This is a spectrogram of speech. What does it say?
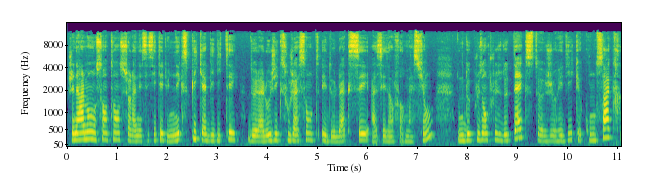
Généralement, on s'entend sur la nécessité d'une explicabilité de la logique sous-jacente et de l'accès à ces informations. Donc de plus en plus de textes juridiques consacrent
